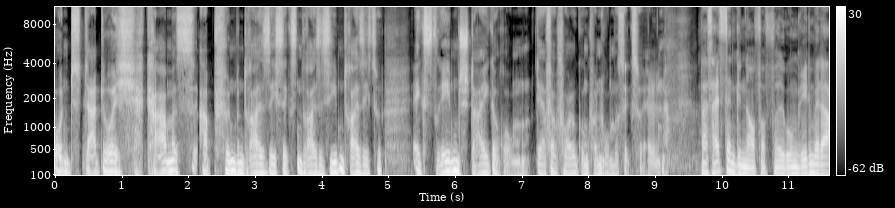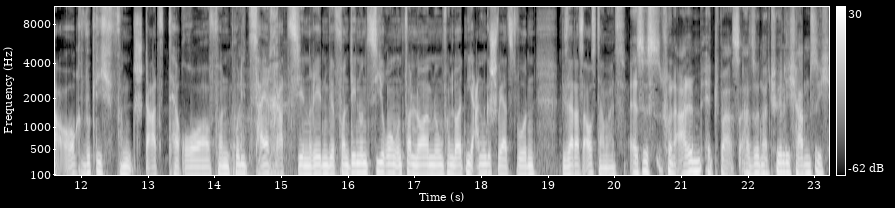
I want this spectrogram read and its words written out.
Und dadurch kam es ab 35, 36, 37 zu extremen Steigerungen der Verfolgung von Homosexuellen. Was heißt denn genau Verfolgung? Reden wir da auch wirklich von Staatsterror, von Polizeirazzien? Reden wir von Denunzierung und Verleumdung von Leuten, die angeschwärzt wurden? Wie sah das aus damals? Es ist von allem etwas. Also natürlich haben sich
